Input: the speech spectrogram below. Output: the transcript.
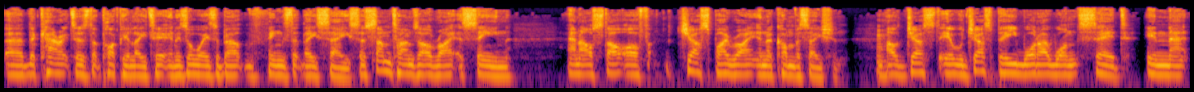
uh, the characters that populate it, and it's always about the things that they say. So sometimes I'll write a scene, and I'll start off just by writing a conversation. I'll just, it will just be what I want said in that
